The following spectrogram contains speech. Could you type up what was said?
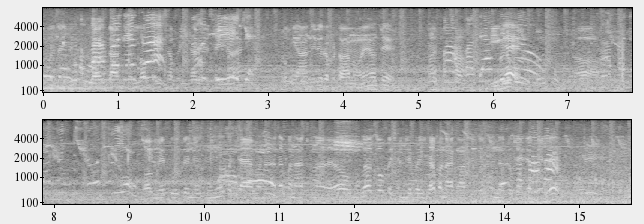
और लो ही है। तो यहाँ भी रपटान हो यहाँ से ठीक है हाँ और मैं दो तीन घूमूँ तो चाय बना था बना चुना रहा होगा तो पिछले पैसा बना कहाँ से दे उन्हें तो दे दे पहले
